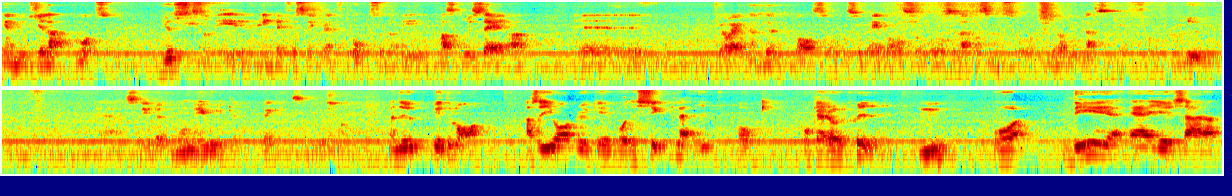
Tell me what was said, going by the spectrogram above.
hemgjord gelato också. Just som är en grej för sig självt också, där vi pasteuriserar eh, våra egna lökbaser och sorbetbaser och sådär. Och sen så gör vi glassen från grunden. Så det är rätt många olika ben som vi jobbar. Men du, vet du vad? Alltså jag brukar ju både cykla hit och åka rullskidor hit. Mm. Och det är ju så här att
